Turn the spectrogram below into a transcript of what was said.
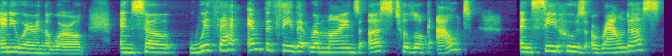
anywhere in the world. And so, with that empathy that reminds us to look out and see who's around us,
